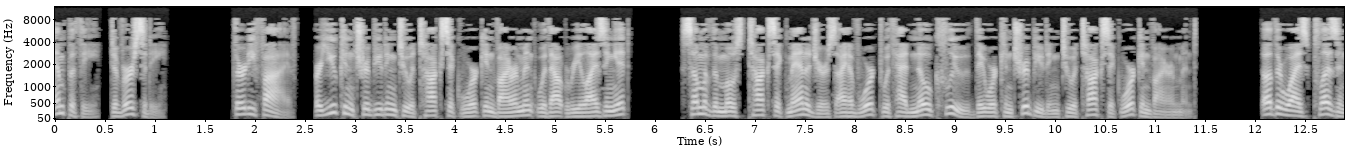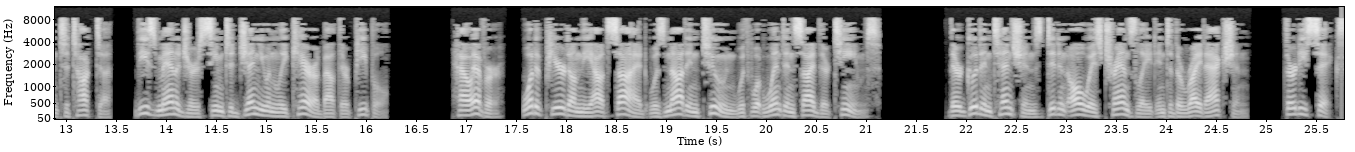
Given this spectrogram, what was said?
empathy, diversity. 35. Are you contributing to a toxic work environment without realizing it? Some of the most toxic managers I have worked with had no clue they were contributing to a toxic work environment. Otherwise pleasant to talk to, these managers seemed to genuinely care about their people. However, what appeared on the outside was not in tune with what went inside their teams. Their good intentions didn't always translate into the right action. 36.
